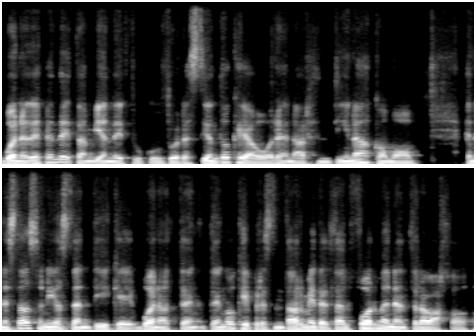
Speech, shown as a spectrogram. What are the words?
bueno, depende también de tu cultura. Siento que ahora en Argentina como en Estados Unidos sentí que, bueno, tengo que presentarme de tal forma en el trabajo,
